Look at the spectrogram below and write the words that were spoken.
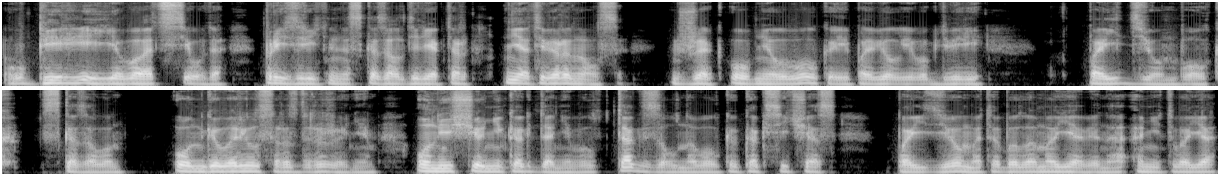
«Убери его отсюда!» — презрительно сказал директор и отвернулся. Джек обнял волка и повел его к двери. «Пойдем, волк», — сказал он. Он говорил с раздражением. Он еще никогда не был так зол на волка, как сейчас. «Пойдем, это была моя вина, а не твоя.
